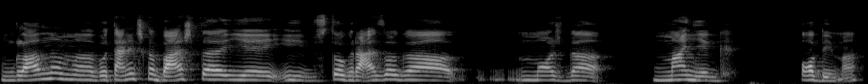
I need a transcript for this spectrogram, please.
Uglavnom, botanička bašta je i s tog razloga možda manjeg obima,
